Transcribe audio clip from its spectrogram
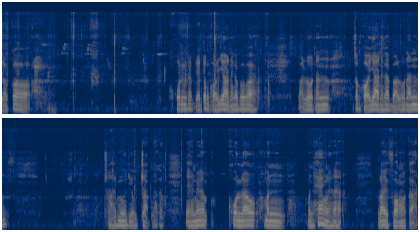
แล้วก็ คนครับ เดี๋ยวต้องขออนุญาตนะครับ เพราะว่าบาโรดนั้นต้องขออนุญาตนะครับ บาโรดนั้น ใช้มือเดียวจับนะครับ เห็นไหมครับ คนแล้วมันมันแห้งแล้วนะฮะไล่ฟองอากาศ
